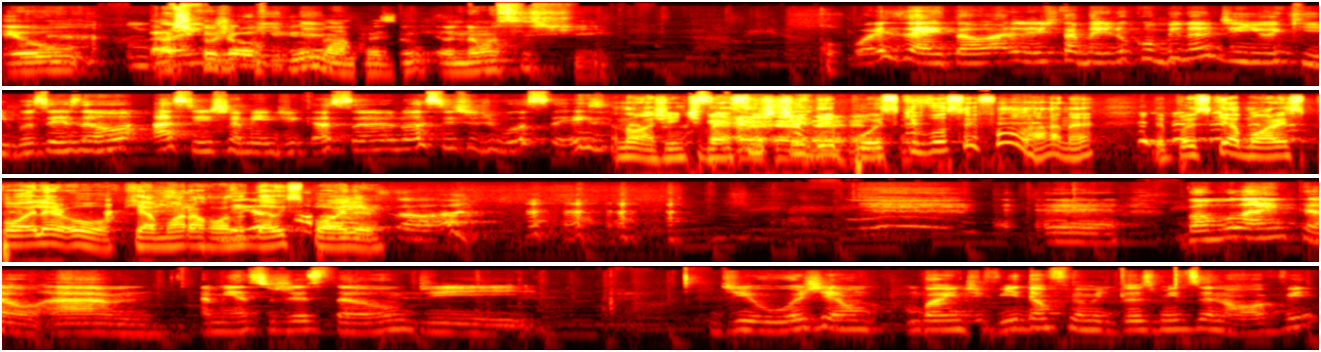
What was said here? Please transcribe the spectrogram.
Eu um acho que eu já ouvi o nome, mas eu não assisti. Pois é, então a gente tá bem no combinadinho aqui. Vocês não assistem a minha indicação, eu não assisto de vocês. Não, a gente vai assistir depois que você falar, né? Depois que a Mora spoiler, ou que a Mora Rosa der o spoiler. Só. É, Vamos lá, então. A, a minha sugestão de, de hoje é um, um Banho de Vida, é um filme de 2019,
